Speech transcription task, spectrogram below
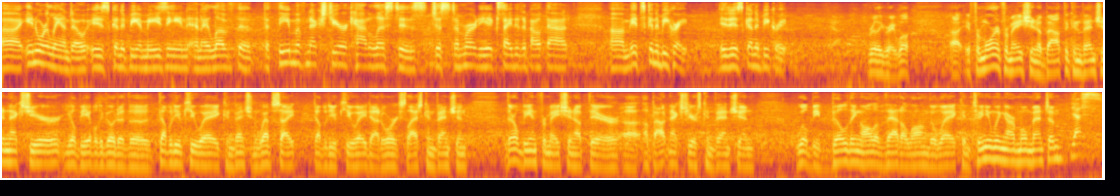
Uh, in Orlando is going to be amazing, and I love the, the theme of next year. Catalyst is just, I'm already excited about that. Um, it's going to be great. It is going to be great. Yeah, really great. Well, uh, for more information about the convention next year, you'll be able to go to the WQA convention website, wqa.org/convention. There'll be information up there uh, about next year's convention. We'll be building all of that along the way, continuing our momentum. Yes,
